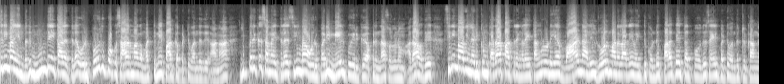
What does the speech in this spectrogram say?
சினிமா என்பது முந்தைய காலத்தில் ஒரு பொழுதுபோக்கு சாதனமாக மட்டுமே பார்க்கப்பட்டு வந்தது. ஆனால் இப்போ இருக்க சமயத்தில் சினிமா ஒரு படி மேல் போயிருக்கு அப்படின்னு தான் சொல்லணும். அதாவது சினிமாவில் நடிக்கும் கதாபாத்திரங்களை தங்களுடைய வாழ்நாளில் ரோல் மாடலாக வைத்துக்கொண்டு பல பேர் தற்போது செயல்பட்டு வந்துட்டு இருக்காங்க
